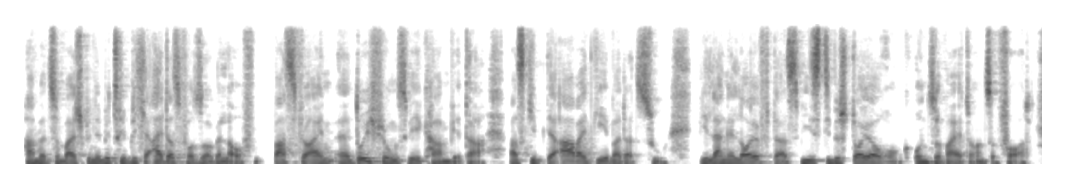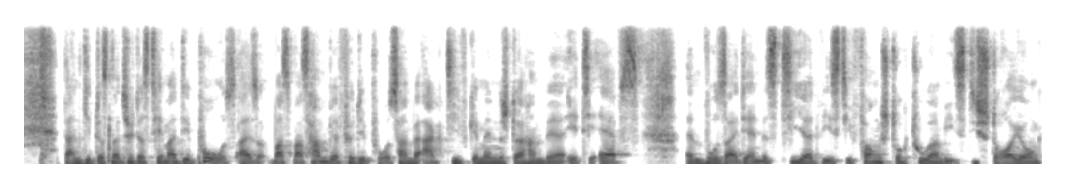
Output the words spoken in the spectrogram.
Haben wir zum Beispiel eine betriebliche Altersvorsorge laufen? Was für einen äh, Durchführungsweg haben wir da? Was gibt der Arbeitgeber dazu? Wie lange läuft das? Wie ist die Besteuerung? Und so weiter und so fort. Dann gibt es natürlich das Thema Depots. Also was, was haben wir für Depots? Haben wir aktiv gemanagte? Haben wir ETFs? Ähm, wo seid ihr investiert? Wie ist die Fondsstruktur? Wie ist die Streuung?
